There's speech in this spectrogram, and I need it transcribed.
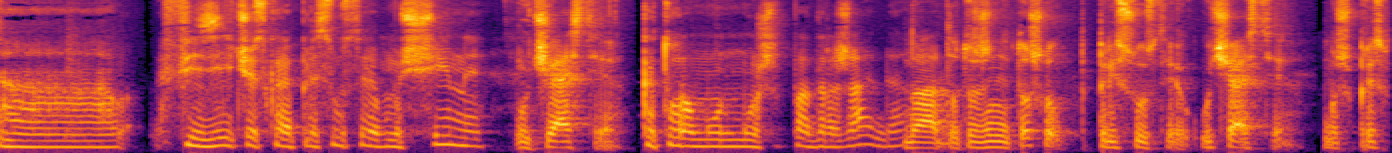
э, физическое присутствие мужчины, Участие. которому он может подражать, да? Да, тут уже не то, что присутствие, участие. Потому что прис-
